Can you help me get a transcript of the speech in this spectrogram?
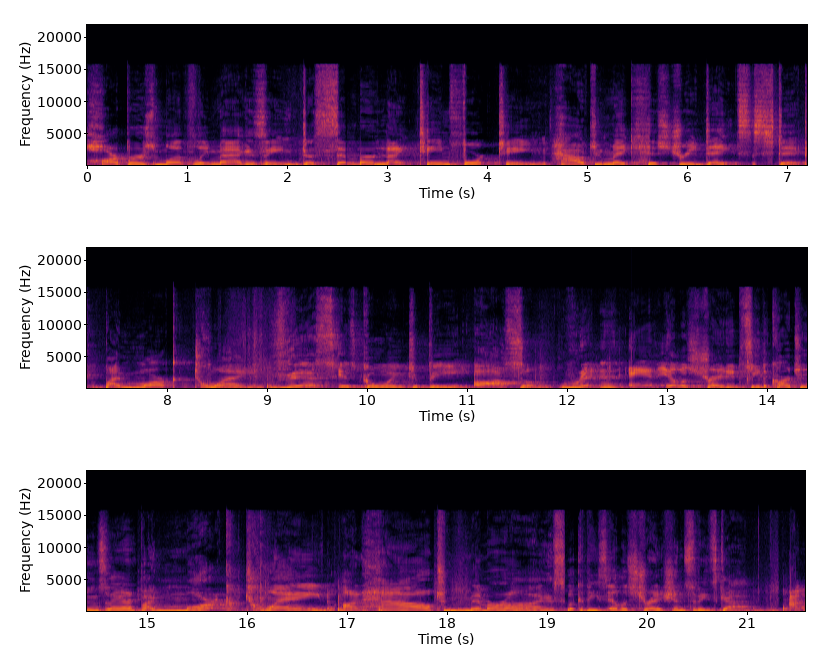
Harper's Monthly Magazine, December 1914. How to Make History Dates Stick by Mark Twain. This is going to be awesome. Written and illustrated, see the cartoons there? By Mark Twain on how to memorize. Look at these illustrations that he's got. I'm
